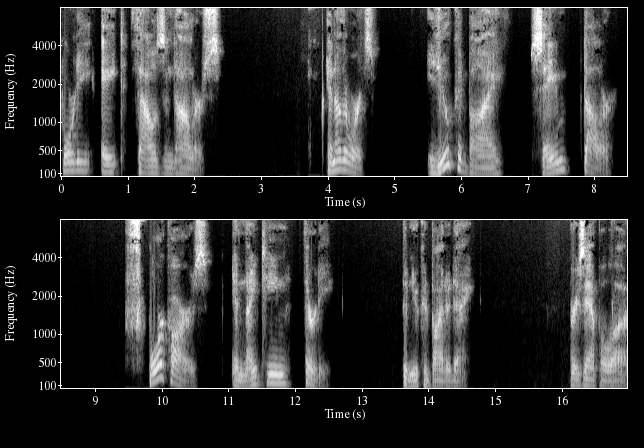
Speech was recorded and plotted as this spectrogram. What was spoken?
$48,000. In other words, you could buy same dollar, four cars in 1930 than you could buy today. For example, uh,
